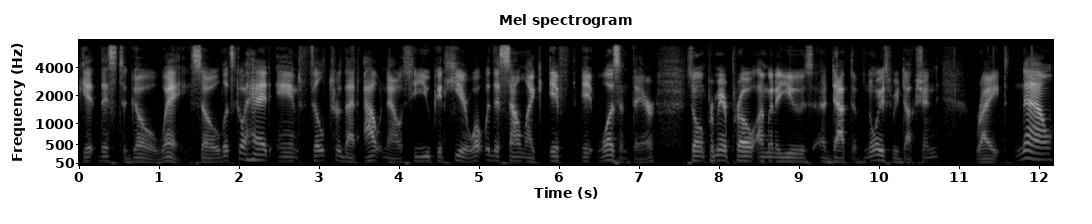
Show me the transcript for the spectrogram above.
get this to go away. So let's go ahead and filter that out now so you could hear what would this sound like if it wasn't there. So in Premiere Pro, I'm going to use adaptive noise reduction right now.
